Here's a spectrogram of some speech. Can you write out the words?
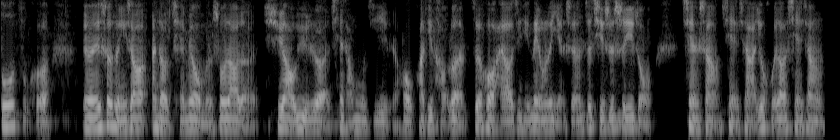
多组合，因为社死营销按照前面我们说到的，需要预热、现场目击，然后话题讨论，最后还要进行内容的衍生，这其实是一种线上线下又回到线上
